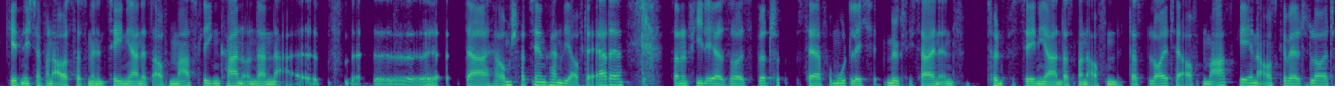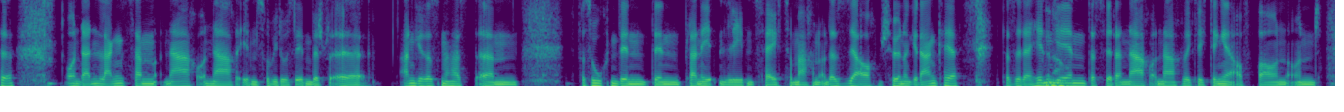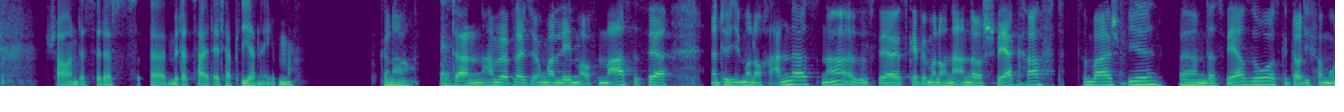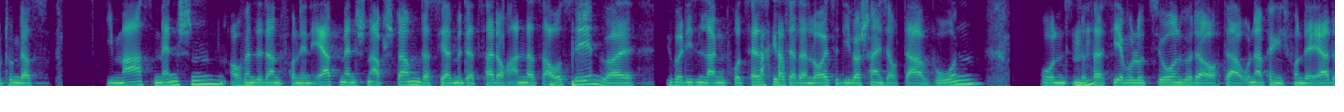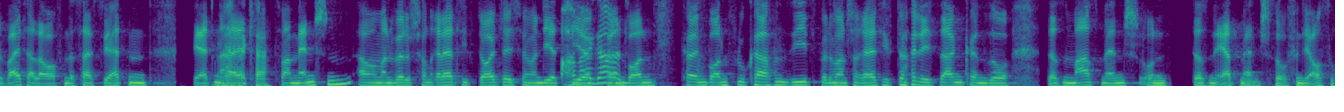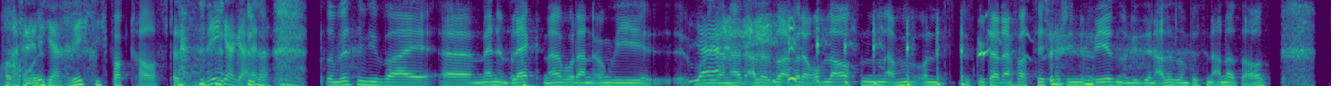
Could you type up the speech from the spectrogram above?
geht nicht davon aus, dass man in zehn Jahren jetzt auf den Mars fliegen kann und dann äh, äh, da herumspazieren kann wie auf der Erde, sondern viel eher so, es wird sehr vermutlich möglich sein in fünf bis zehn Jahren, dass man auf den, dass Leute auf den Mars gehen, ausgewählte Leute und dann langsam nach und nach eben so wie du es eben äh, angerissen hast, ähm, versuchen, den, den Planeten lebensfähig zu machen. Und das ist ja auch ein schöner Gedanke, dass wir da hingehen, genau. dass wir dann nach und nach wirklich Dinge aufbauen und schauen, dass wir das äh, mit der Zeit etablieren eben. Genau. Und dann haben wir vielleicht irgendwann Leben auf dem Mars. Das wäre natürlich immer noch anders. Ne? Also es, wär, es gäbe immer noch eine andere Schwerkraft zum Beispiel. Ähm, das wäre so. Es gibt auch die Vermutung, dass die Marsmenschen, auch wenn sie dann von den Erdmenschen abstammen, dass sie halt mit der Zeit auch anders aussehen, weil über diesen langen Prozess gibt es ja dann Leute, die wahrscheinlich auch da wohnen. Und mhm. das heißt, die Evolution würde auch da unabhängig von der Erde weiterlaufen. Das heißt, wir hätten, wir hätten ja, halt ja, zwar Menschen, aber man würde schon relativ deutlich, wenn man die jetzt oh hier Köln-Bonn Köln Flughafen sieht, würde man schon relativ deutlich sagen können, so, das ist ein Marsmensch und das ist ein Erdmensch. So finde ich auch super Boah, cool. Da hätte ich ja richtig Bock drauf. Das ist mega geil. so ein bisschen wie bei äh, Men in Black, ne? wo dann irgendwie, wo yeah. die dann halt alle so einfach da rumlaufen und es gibt halt einfach zig verschiedene Wesen und die sehen alle so ein bisschen anders aus.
